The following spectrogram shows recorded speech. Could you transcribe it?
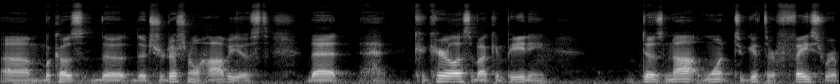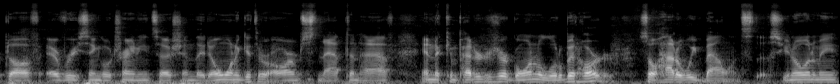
um, because the the traditional hobbyist that could care less about competing does not want to get their face ripped off every single training session. They don't want to get their arms snapped in half, and the competitors are going a little bit harder. So how do we balance this? You know what I mean?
